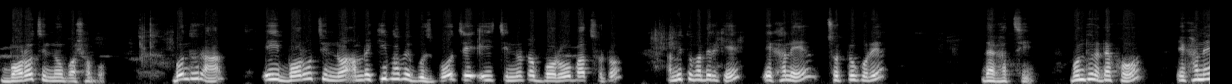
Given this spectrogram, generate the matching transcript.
বড় চিহ্ন বসাবো। বন্ধুরা, এই বড় চিহ্ন আমরা কীভাবে বুঝব যে এই চিহ্নটা বড় বা ছোট? আমি তোমাদেরকে এখানে ছোট্ট করে দেখাচ্ছি। বন্ধুরা, দেখো এখানে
